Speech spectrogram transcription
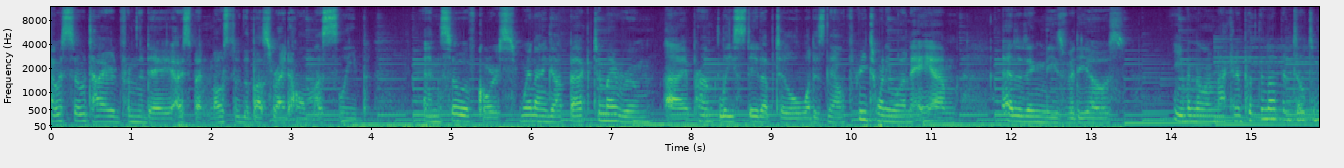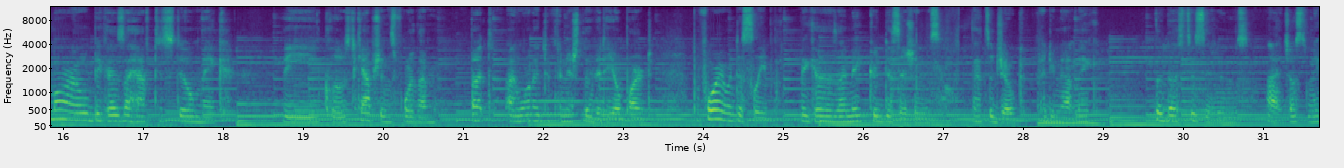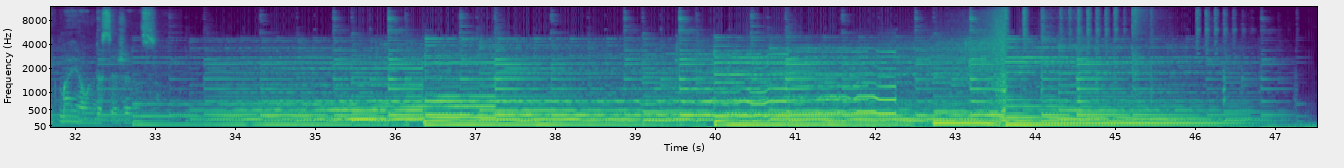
I was so tired from the day I spent most of the bus ride home asleep. And so, of course, when I got back to my room, I promptly stayed up till what is now 3:21 a.m. editing these videos. Even though I'm not going to put them up until tomorrow because I have to still make the closed captions for them. But I wanted to finish the video part before I went to sleep because I make good decisions. That's a joke. I do not make the best decisions. I just make my own decisions.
